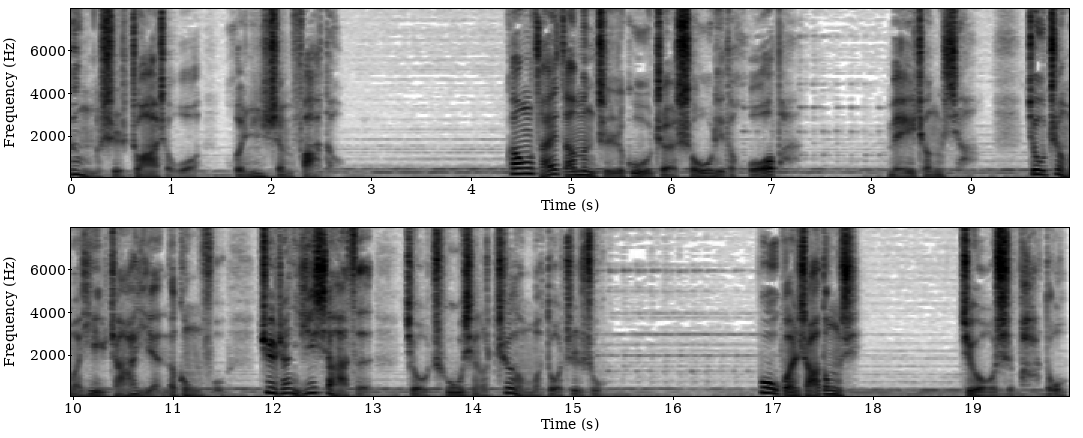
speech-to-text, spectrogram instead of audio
更是抓着我，浑身发抖。刚才咱们只顾着手里的火把，没成想。就这么一眨眼的功夫，居然一下子就出现了这么多蜘蛛。不管啥东西，就是怕多。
